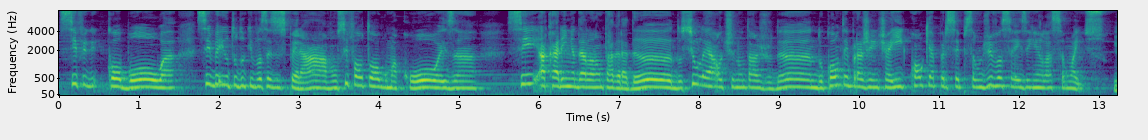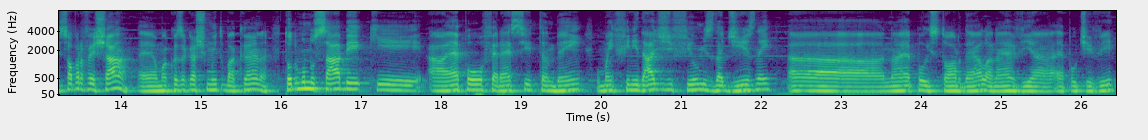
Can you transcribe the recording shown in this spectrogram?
se ficou boa, se veio tudo o que vocês esperavam, se faltou alguma coisa. Se a carinha dela não tá agradando, se o layout não tá ajudando, contem pra gente aí qual que é a percepção de vocês em relação a isso. E só pra fechar, é uma coisa que eu acho muito bacana. Todo mundo sabe que a Apple oferece também uma infinidade de filmes da Disney ah, na Apple Store dela, né, via Apple TV.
